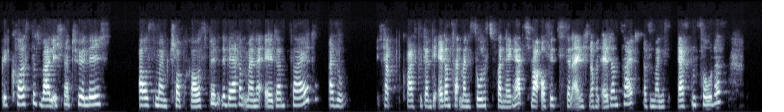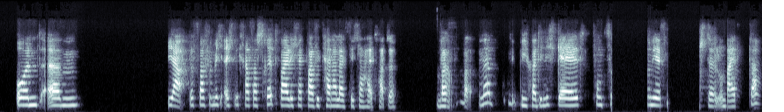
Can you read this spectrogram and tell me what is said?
gekostet, weil ich natürlich aus meinem Job raus bin während meiner Elternzeit. Also ich habe quasi dann die Elternzeit meines Sohnes verlängert. Ich war offiziell eigentlich noch in Elternzeit, also meines ersten Sohnes. Und ähm, ja, das war für mich echt ein krasser Schritt, weil ich ja quasi keinerlei Sicherheit hatte. Was, Ja. wa- ne, wie verdiene ich Geld, funktioniert es schnell und weiter.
